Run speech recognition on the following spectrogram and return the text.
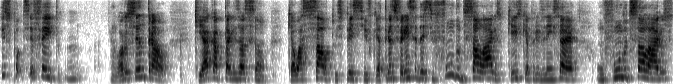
isso pode ser feito. Hum. Agora o central, que é a capitalização, que é o assalto específico e a transferência desse fundo de salários, porque é isso que a previdência é, um fundo de salários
